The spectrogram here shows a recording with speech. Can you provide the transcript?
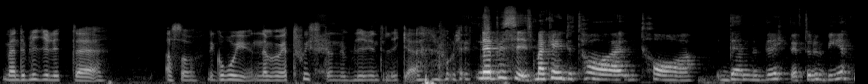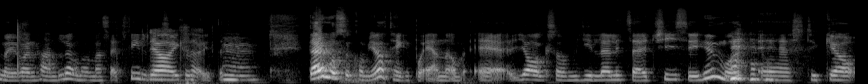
Men det blir ju lite, alltså det går ju, när man vet twisten, det blir ju inte lika roligt. Nej precis, man kan ju inte ta, ta den direkt efter, då vet man ju vad den handlar om om man sett filmen. Ja, exakt. Mm. Däremot så kom jag att tänka på en av, eh, jag som gillar lite så cheesy humor, eh, så tycker jag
